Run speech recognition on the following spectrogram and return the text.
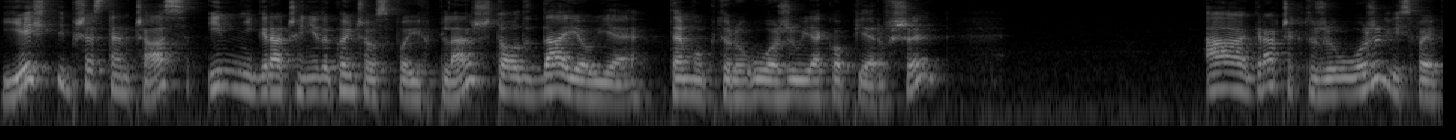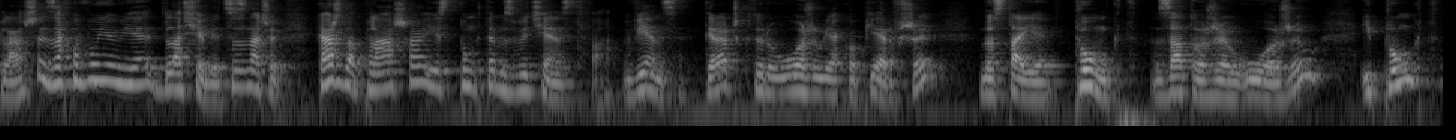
jeśli przez ten czas inni gracze nie dokończą swoich plansz, to oddają je temu, który ułożył jako pierwszy, a gracze, którzy ułożyli swoje plansze, zachowują je dla siebie. Co znaczy, każda plansza jest punktem zwycięstwa, więc gracz, który ułożył jako pierwszy, dostaje punkt za to, że ułożył i punkt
